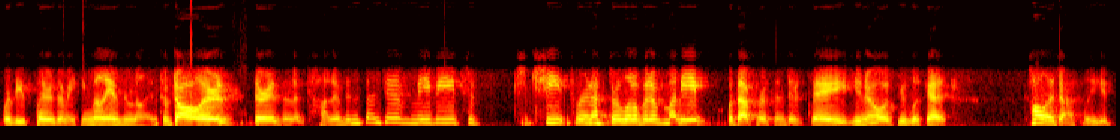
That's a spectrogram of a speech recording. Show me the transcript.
where these players are making millions and millions of dollars, there isn't a ton of incentive maybe to, to cheat for an extra little bit of money. But that person did say, you know, if you look at college athletes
